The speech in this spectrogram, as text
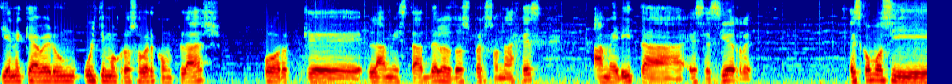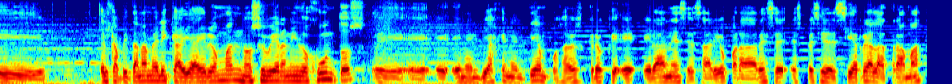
tiene que haber un último crossover con Flash, porque la amistad de los dos personajes amerita ese cierre. Es como si el Capitán América y Iron Man no se hubieran ido juntos eh, eh, en el viaje en el tiempo, ¿sabes? Creo que eh, era necesario para dar esa especie de cierre a la trama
